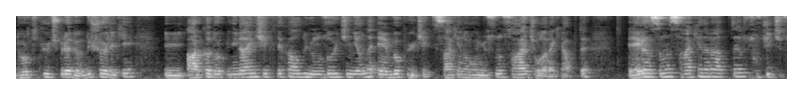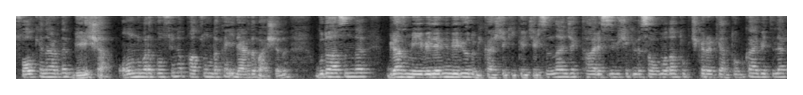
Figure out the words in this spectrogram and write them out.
4-2-3-1'e döndü. Şöyle ki e, arka dörtlü yine aynı şekilde kaldı. Yunusovic'in yanına Mbappé'yi çekti. Sağ kenar oyuncusunu sağ iç olarak yaptı. Aaronson'ı sağ kenara attı. Suçic sol kenarda Berisha 10 numara pozisyonunda Patson Daka ileride başladı. Bu da aslında biraz meyvelerini veriyordu birkaç dakika içerisinde ancak talihsiz bir şekilde savunmadan top çıkarırken topu kaybettiler.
